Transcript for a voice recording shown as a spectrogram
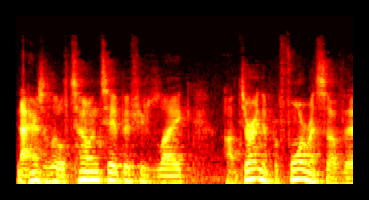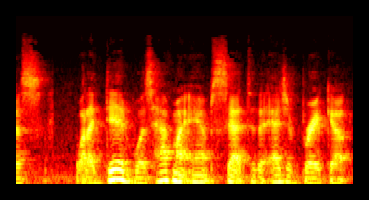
Now here's a little tone tip if you'd like. Uh, during the performance of this, what I did was have my amp set to the edge of breakup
